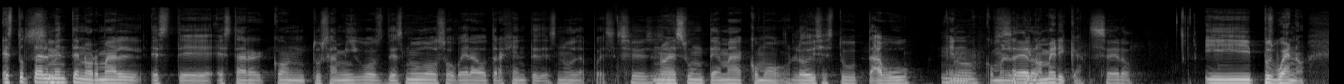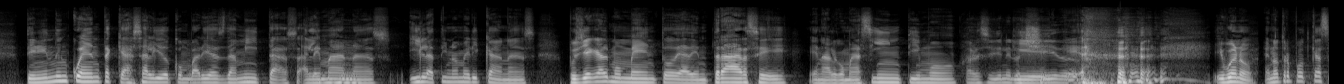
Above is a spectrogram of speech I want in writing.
es totalmente normal este, estar con tus amigos desnudos o ver a otra gente desnuda, pues. Sí, sí, no es un tema, como lo dices tú, tabú, en, No, como en cero. Latinoamérica. Cero. Y pues bueno, teniendo en cuenta que has salido con varias damitas alemanas y latinoamericanas, pues llega el momento de adentrarse en algo más íntimo. Ahora sí viene lo Y, chido. y bueno, en otro podcast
